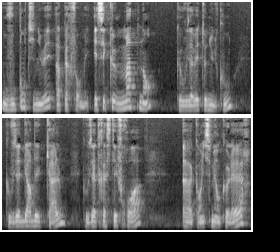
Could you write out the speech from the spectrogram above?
où vous continuez à performer. Et c'est que maintenant que vous avez tenu le coup, que vous êtes gardé calme, que vous êtes resté froid euh, quand il se met en colère,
